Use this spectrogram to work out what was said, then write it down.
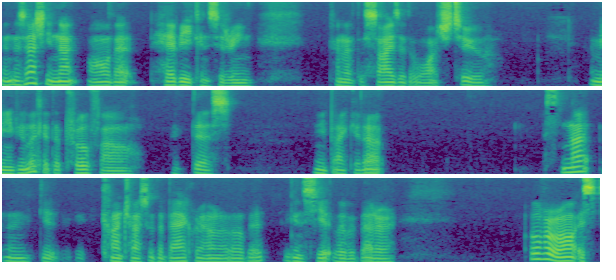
And it's actually not all that heavy considering kind of the size of the watch too. I mean, if you look at the profile like this, let me back it up. It's not, get contrast with the background a little bit. You can see it a little bit better. Overall, it's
